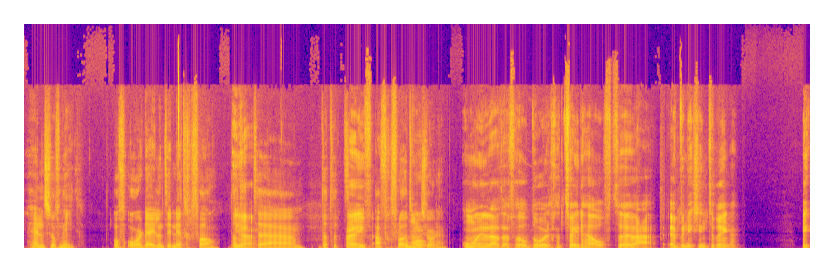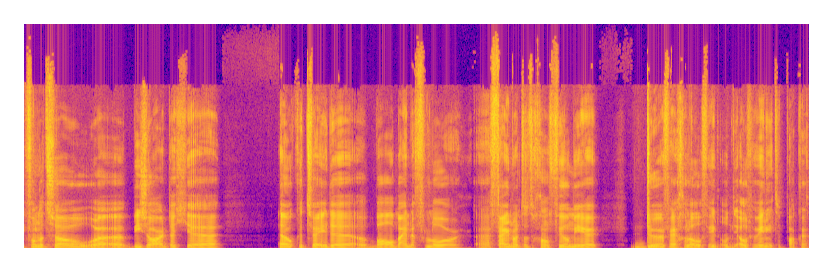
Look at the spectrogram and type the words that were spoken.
Hens of niet? Of oordelend in dit geval? Dat Ja. het, eh, dat het even, afgefloten moest worden? om er inderdaad even op door te gaan, tweede helft, eh ja, hebben we niks in te brengen. Ik vond het zo eh, bizar dat je elke tweede eh, bal bijna verloor. Feyenoord had er gewoon veel meer durf en geloof in om die overwinning te pakken.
